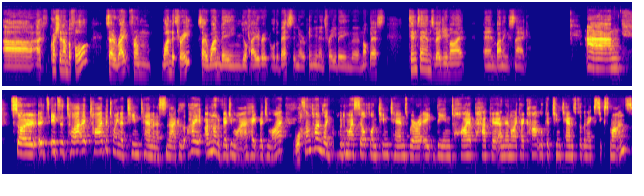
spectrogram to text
Uh, question number four. So rate from one to three. So one being your favorite or the best in your opinion, and three being the not best. Tim Tams, Vegemite, and Bunnings Snag. Um, so it's it's a tie tie between a Tim Tam and a snack. Because I I'm not a Vegemite. I hate Vegemite. What? Sometimes I gorge myself on Tim Tams where I eat the entire packet, and then like I can't look at Tim Tams for the next six months.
